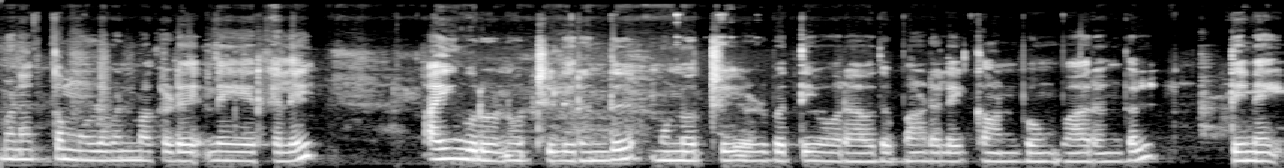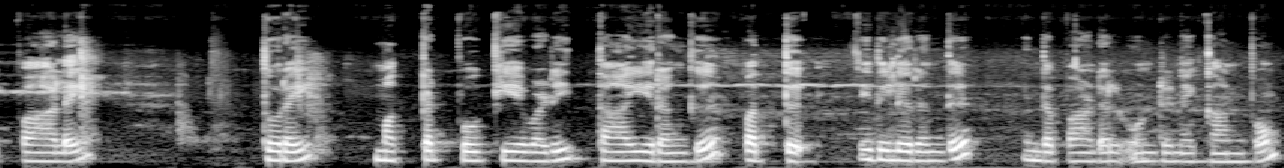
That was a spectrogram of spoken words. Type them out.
வணக்கம் உழவன் மகடு நேயர்களே. ஐங்குறு நூற்றிலிருந்து முன்னூற்றி எழுபத்தி ஓராவது பாடலை காண்போம். வாருங்கள். தினை பாலை துறை மக்கட்போக்கிய வழி தாயிரங்கு பத்து. இதிலிருந்து இந்த பாடல் ஒன்றினை காண்போம்.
